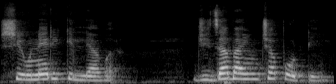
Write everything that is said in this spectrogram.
शिवनेरी किल्ल्यावर जिजाबाईंच्या पोटी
